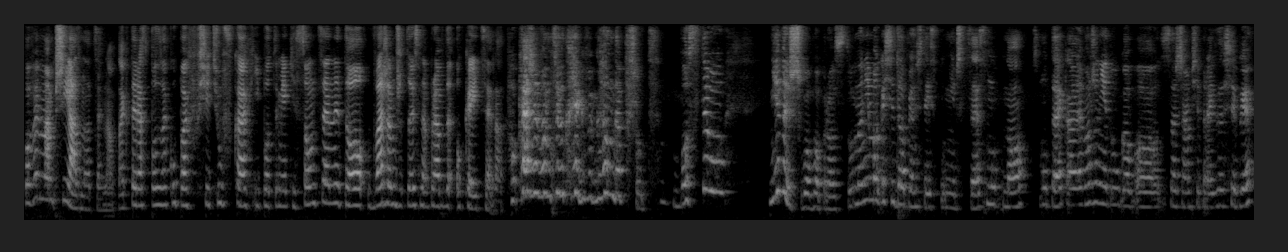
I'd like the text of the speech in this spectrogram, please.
Powiem Wam przyjazna cena, tak? Teraz po zakupach w sieciówkach i po tym, jakie są ceny, to uważam, że to jest naprawdę ok cena. Pokażę Wam tylko, jak wygląda przód, bo z tyłu nie wyszło po prostu. No nie mogę się dopiąć tej spódniczce. Smutno, smutek, ale może niedługo, bo zaczęłam się brać za siebie.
